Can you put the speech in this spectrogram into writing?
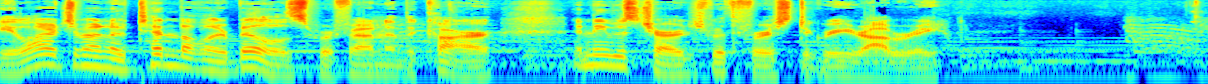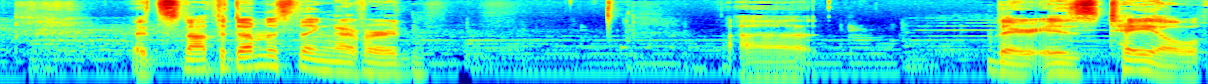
a large amount of $10 bills were found in the car, and he was charged with first degree robbery. It's not the dumbest thing I've heard. Uh, there is tale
